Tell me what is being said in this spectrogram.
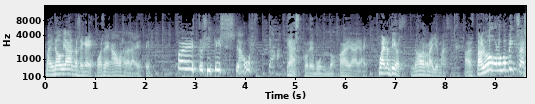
my novia, no sé qué. Pues venga, vamos a dar a este. Esto sí que es la hostia. Qué asco de mundo. Ay, ay, ay. Bueno, tíos, no rayo más. Hasta luego, loco pizzas.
